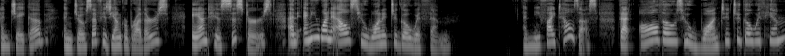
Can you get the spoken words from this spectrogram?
and Jacob and Joseph, his younger brothers, and his sisters, and anyone else who wanted to go with them. And Nephi tells us that all those who wanted to go with him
